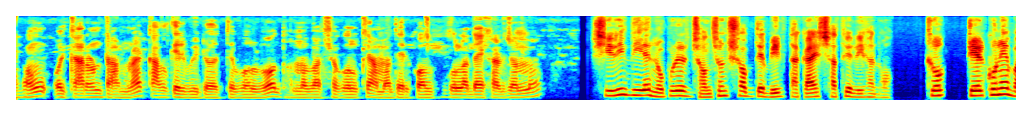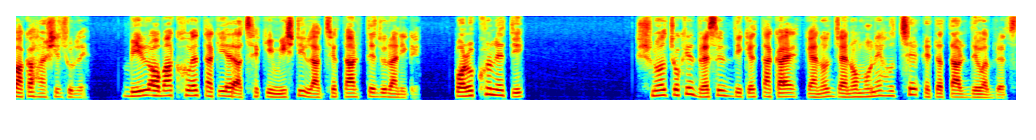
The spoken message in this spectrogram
এবং ওই কারণটা আমরা কালকের ভিডিওতে বলব। ধন্যবাদ সকলকে আমাদের গল্পগুলো দেখার জন্য। সিঁড়ি দিয়ে নপুরের ঝনঝন শব্দে বীর তাকায় সাথে রিহানো চোখ টেরকোণে বাঁকা হাসি চুলে বীর অবাক হয়ে তাকিয়ে আছে কি মিষ্টি লাগছে তার তেজুরানিকে। পরক্ষণে তিক স্নো চোখের ড্রেসের দিকে তাকায় কেন যেন মনে হচ্ছে এটা তার দেওয়া ড্রেস।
